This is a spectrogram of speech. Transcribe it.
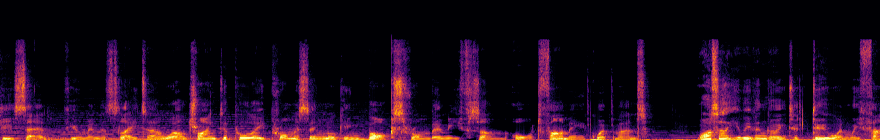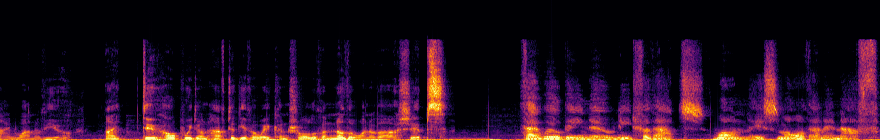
he said a few minutes later while trying to pull a promising looking box from beneath some old farming equipment. What are you even going to do when we find one of you? I do hope we don't have to give away control of another one of our ships. There will be no need for that. One is more than enough.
